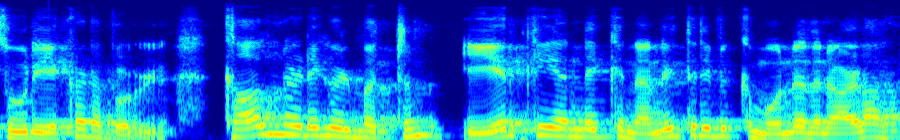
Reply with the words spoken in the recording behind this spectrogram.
சூரிய கடவுள் கால்நடைகள் மற்றும் இயற்கை அன்னைக்கு நன்றி தெரிவிக்கும் உன்னத நாளாக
